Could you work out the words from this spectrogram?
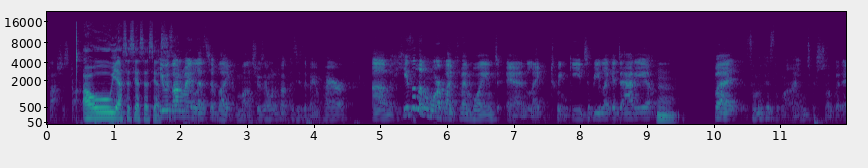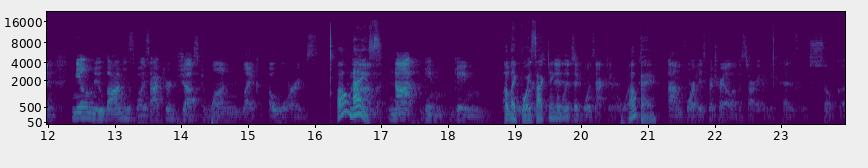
slash Astar. Oh yes, yes, yes, yes, yes. He was on my list of like monsters I want to fuck because he's a vampire. Um, he's a little more of like flamboyant and like twinky to be like a daddy, Mm. but some of his lines are so good. And Neil Newbon, his voice actor, just won like awards. Oh, nice. Um, not game game. But, like, voice awards. acting It- awards? It's like voice acting awards. okay. Um, for his portrayal of Astarion because it's so good.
